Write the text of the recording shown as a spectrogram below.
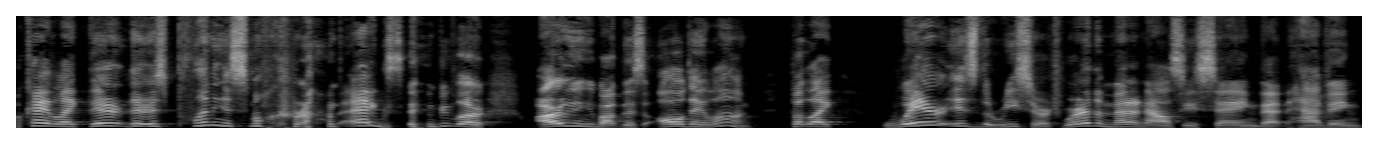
Okay, like there there is plenty of smoke around eggs. And people are arguing about this all day long. But like, where is the research? Where are the meta-analyses saying that having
